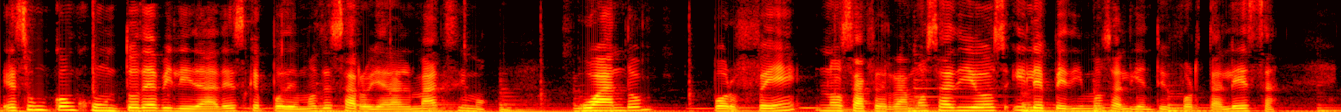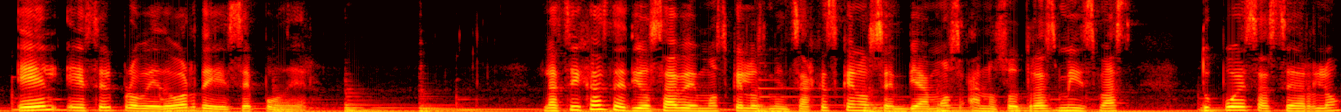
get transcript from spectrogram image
Es un conjunto de habilidades que podemos desarrollar al máximo cuando, por fe, nos aferramos a Dios y le pedimos aliento y fortaleza. Él es el proveedor de ese poder. Las hijas de Dios sabemos que los mensajes que nos enviamos a nosotras mismas, tú puedes hacerlo,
